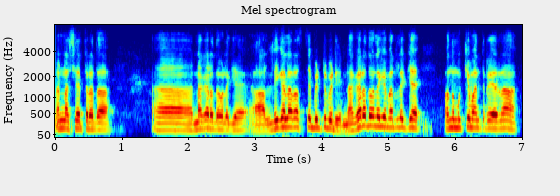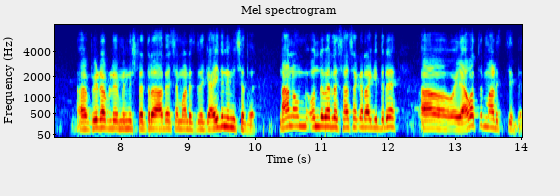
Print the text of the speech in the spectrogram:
ನನ್ನ ಕ್ಷೇತ್ರದ ನಗರದ ಒಳಗೆ ಅಲ್ಲಿಗಲ ರಸ್ತೆ ಬಿಟ್ಟು ಬಿಡಿ. ನಗರದ ಒಳಗೆ ಬರ್ಲಿಕ್ಕೆ ಒಂದು ಮುಖ್ಯಮಂತ್ರಿಯನ್ನ ಪಿ ಡಬ್ಲ್ಯೂ ಮಿನಿಸ್ಟರ್ ಹತ್ರ ಆದೇಶ ಮಾಡಿಸ್ಲಿಕ್ಕೆ ಐದು ನಿಮಿಷದ. ನಾನು ಒಂದು ವೇಳೆ ಶಾಸಕರಾಗಿದ್ದರೆ ಯಾವತ್ತು ಮಾಡಿಸ್ತಿದ್ದೆ?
